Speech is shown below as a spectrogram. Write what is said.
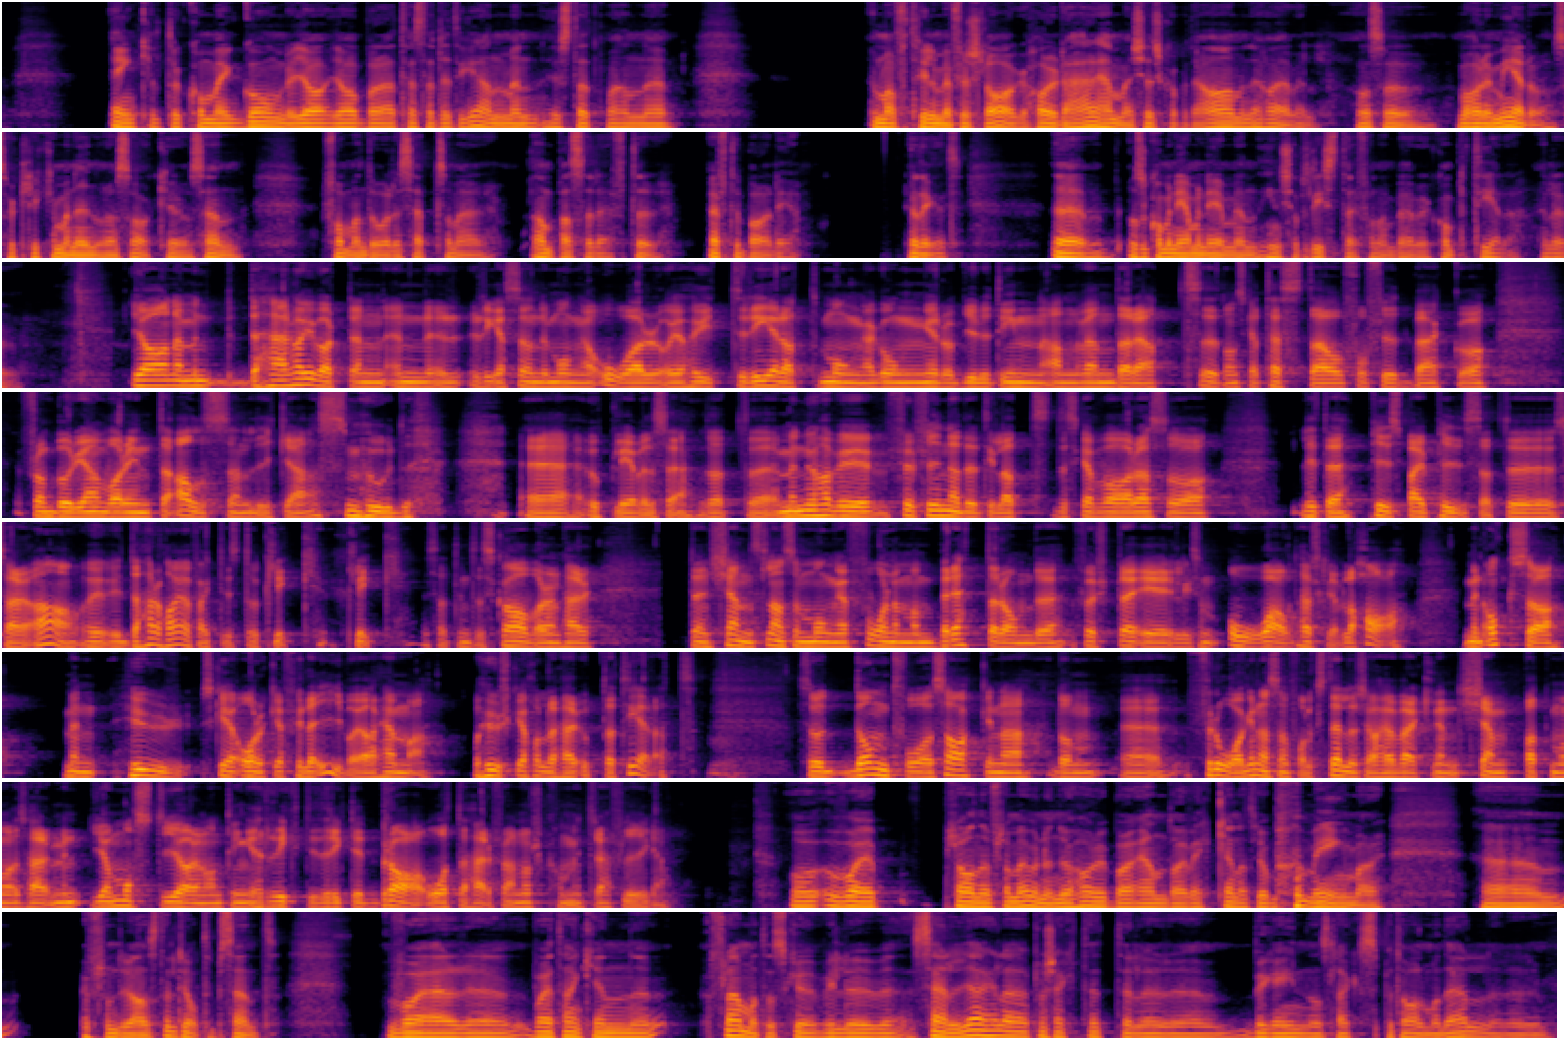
enkelt att komma igång. Då. Jag, jag har bara testat lite grann men just att man eh, man får till och med förslag. Har du det här hemma i kylskåpet? Ja, men det har jag väl. Och så, vad har du mer då? Så klickar man i några saker och sen får man då recept som är anpassade efter, efter bara det. Helt enkelt. Eh, och så kombinerar man det med en inköpslista ifall man behöver komplettera, eller Ja, nej, men det här har ju varit en, en resa under många år och jag har itererat många gånger och bjudit in användare att de ska testa och få feedback. Och från början var det inte alls en lika smooth eh, upplevelse. Att, eh, men nu har vi förfinat det till att det ska vara så lite piece by piece. Att du så här, ah, eh, det här har jag faktiskt och klick, klick. Så att det inte ska vara den här den känslan som många får när man berättar om det. Första är liksom, oh wow, det här skulle jag vilja ha. Men också, men hur ska jag orka fylla i vad jag har hemma? Och hur ska jag hålla det här uppdaterat? Mm. Så de två sakerna, de eh, frågorna som folk ställer sig har jag verkligen kämpat med. Så här, men jag måste göra någonting riktigt, riktigt bra åt det här för annars kommer inte det här flyga. Och, och vad är planen framöver nu? Nu har du bara en dag i veckan att jobba med Ingmar. Um, eftersom du är anställd till 80 procent. Vad är, eh, vad är tanken eh, framåt? Ska, vill du sälja hela projektet eller eh, bygga in någon slags betalmodell? Eller?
